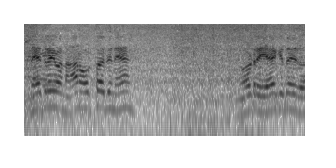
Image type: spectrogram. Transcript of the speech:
ಸ್ನೇಹಿತರೆ ಇವಾಗ ನಾನು ಹೋಗ್ತಾ ಇದ್ದೀನಿ. ನೋಡ್ರಿ ಹೇಗಿದೆ ಇದು?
